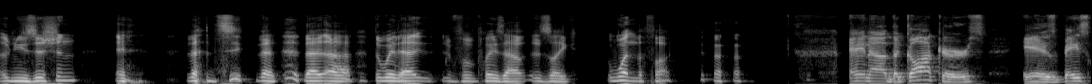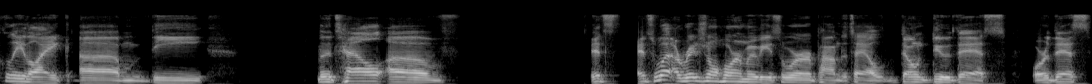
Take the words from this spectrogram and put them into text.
musician, and that's that that uh the way that plays out is like what the fuck. and uh the gawkers is basically like um the the tell of it's it's what original horror movies were pound to tale don't do this or this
